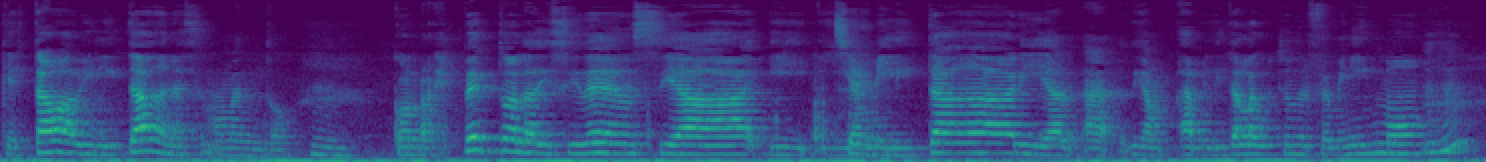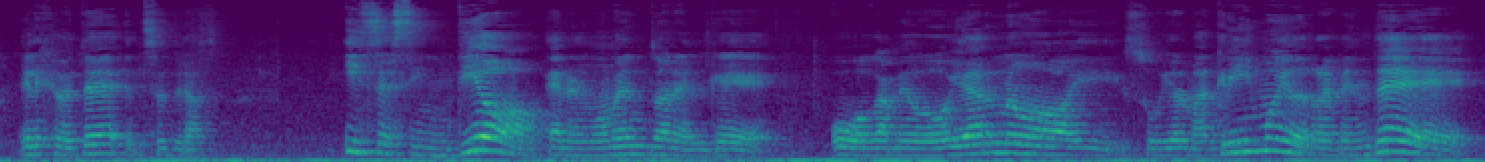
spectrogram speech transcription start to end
que estaba habilitada en ese momento Mm. Con respecto a la disidencia y, y Sí. a militar y a, a, digamos, a militar la cuestión del feminismo, LGBT, etcétera. Y se sintió en el momento en el que hubo cambio de gobierno y subió el macrismo y de repente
